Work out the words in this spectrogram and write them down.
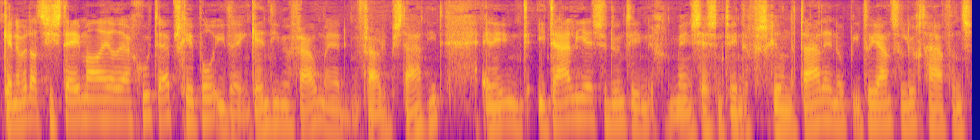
Kennen we dat systeem al heel erg goed, hè? Schiphol, iedereen kent die mevrouw, maar ja, die mevrouw die bestaat niet. En in Italië, ze doen het in meen 26 verschillende talen. En op Italiaanse luchthavens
